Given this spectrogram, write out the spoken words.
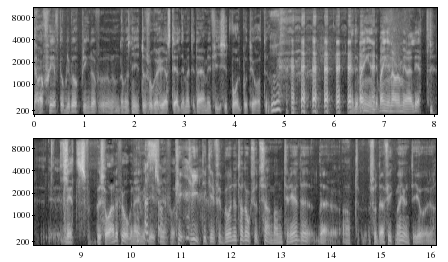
Jag var chef då blev uppringd av Dagens Nyheter och frågade hur jag ställde mig till det där med fysiskt våld på teatern. Ja, det, var ingen, det var ingen av de mer lätt, lätt besvarade frågorna i mitt liv som jag fått. K- Kritikerförbundet hade också ett sammanträde där. Att, så där fick man ju inte göra.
